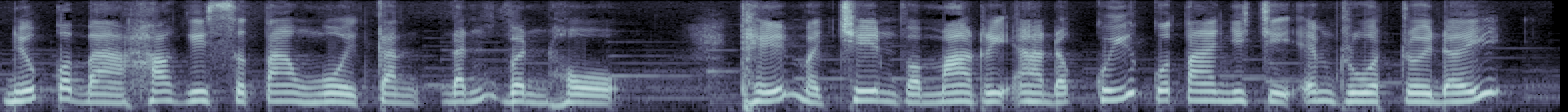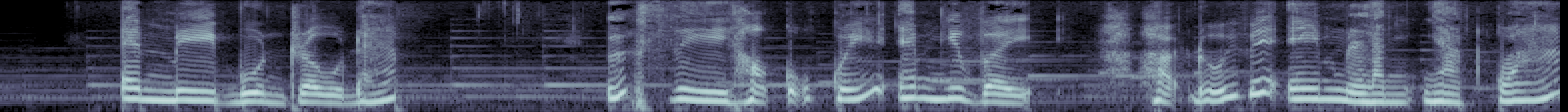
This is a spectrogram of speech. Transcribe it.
nếu có bà Hagista ngồi cạnh đánh vần hộ. Thế mà Jane và Maria đã quý cô ta như chị em ruột rồi đấy. Emmy buồn rầu đáp. Ước gì họ cũng quý em như vậy, họ đối với em lạnh nhạt quá.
